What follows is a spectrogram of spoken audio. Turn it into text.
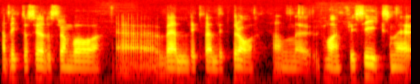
att Viktor Söderström var eh, väldigt, väldigt bra. Han eh, har en fysik som är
